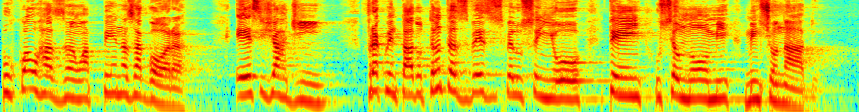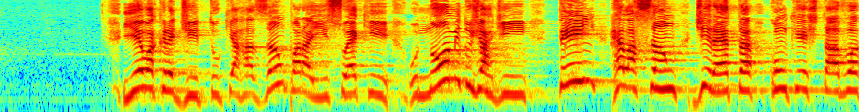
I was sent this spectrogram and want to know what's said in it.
Por qual razão apenas agora esse jardim, frequentado tantas vezes pelo Senhor, tem o seu nome mencionado? E eu acredito que a razão para isso é que o nome do jardim tem relação direta com o que estava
